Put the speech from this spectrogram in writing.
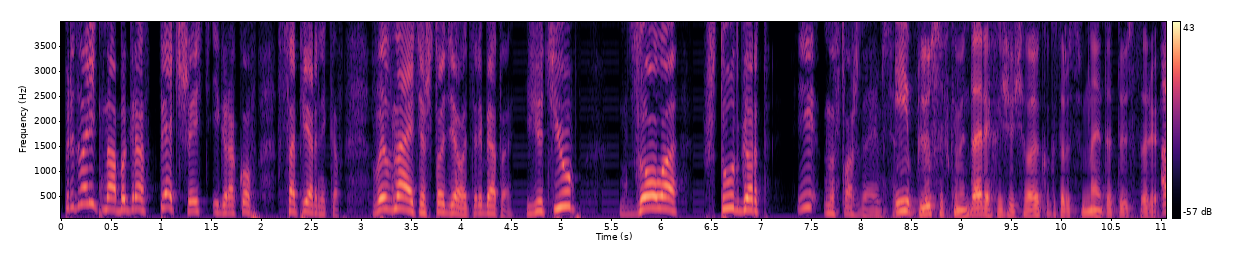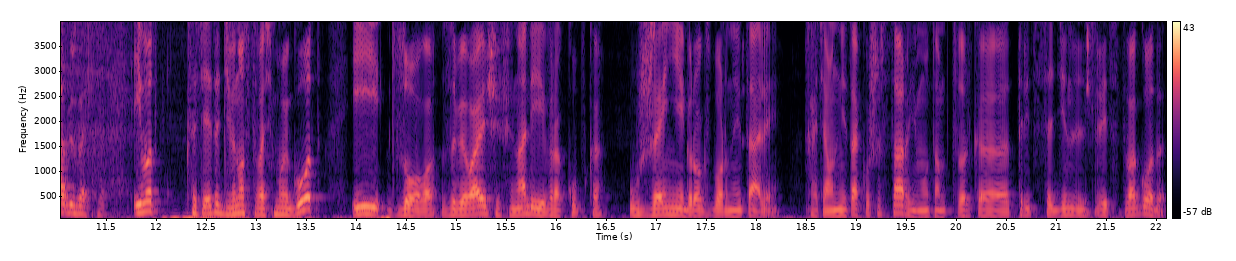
Предварительно обыграв 5-6 игроков соперников. Вы знаете, что делать, ребята. YouTube, Зола, Штутгарт и наслаждаемся. И плюсы в комментариях еще человеку, который вспоминает эту историю. Обязательно. И вот, кстати, это 98 год, и Дзола, забивающий в финале Еврокубка, уже не игрок сборной Италии. Хотя он не так уж и стар, ему там только 31 или 32 года.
